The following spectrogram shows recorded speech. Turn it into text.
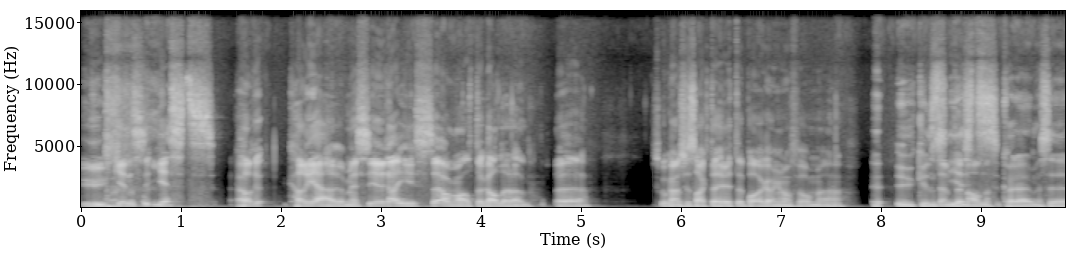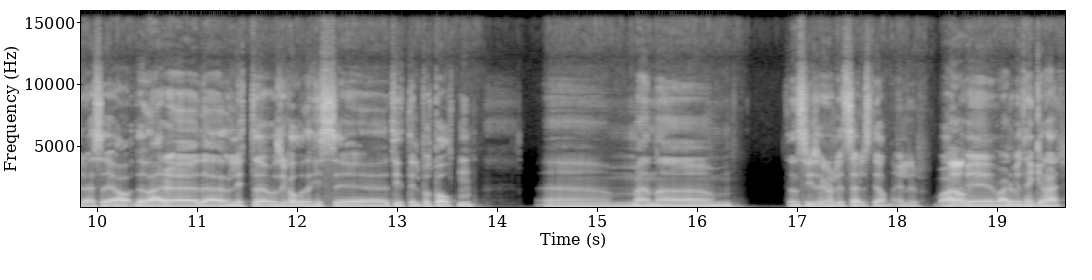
Ukens gjests kar karrieremessige reise, har vi valgt å kalle den. Det skulle kanskje sagt det høyt et par ganger før vi Ukens gjests karrieremessige reise. Ja, det, er, eh, det er en litt eh, hva skal vi kalle det, hissig tittel på spalten. Uh, men eh, Den sier seg kanskje litt selv, Stian? Eller hva er, Ja. det, vi, hva er det vi tenker her?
